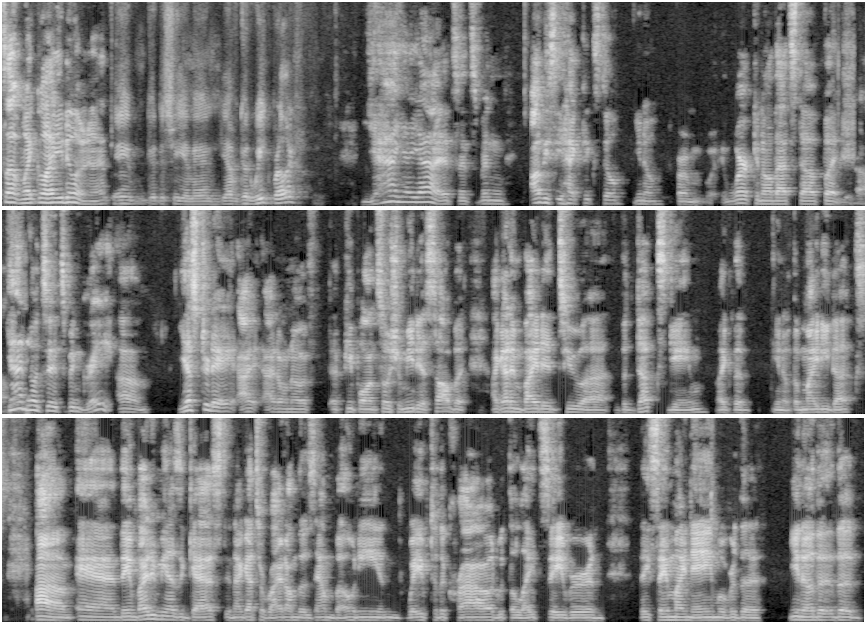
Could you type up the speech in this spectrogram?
What's up, Michael? How you doing, man? Gabe, good to see you, man. You have a good week, brother? Yeah, yeah, yeah. It's it's been obviously hectic still, you know, from work and all that stuff. But yeah, yeah no, it's it's been great. Um, yesterday, I I don't know if, if, people on social media saw, but I got invited to uh, the Ducks game, like the you know the Mighty Ducks, um, and they invited me as a guest, and I got to ride on the Zamboni and wave to the crowd with the lightsaber, and they say my name over the you know the the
